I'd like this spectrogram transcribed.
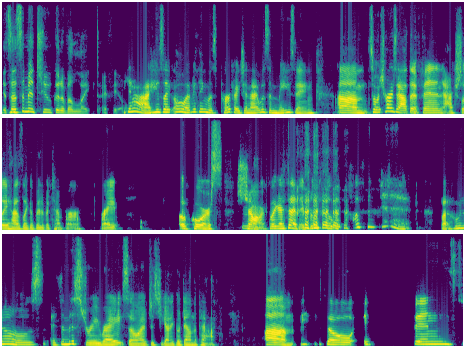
It sets him in too good of a light, I feel. Yeah. He's like, oh, everything was perfect and I was amazing. Um, so it turns out that Finn actually has like a bit of a temper, right? Of course, mm. shocked. Mm. Like I said, it really feels like the husband did it. But who knows? It's a mystery, right? So I've just you got to go down the path. Um, so it Finn's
